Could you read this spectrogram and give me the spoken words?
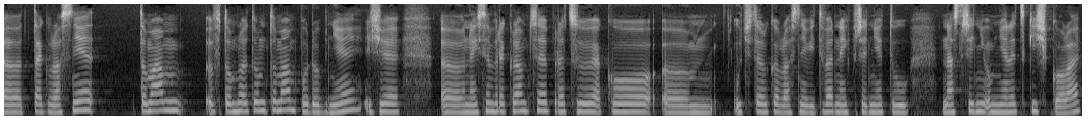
eh, tak vlastně to mám v tomhle to mám podobně, že uh, nejsem v reklamce, pracuji jako um, učitelka vlastně výtvarných předmětů na střední umělecké škole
